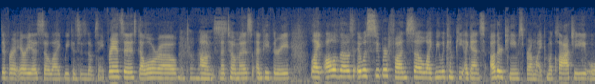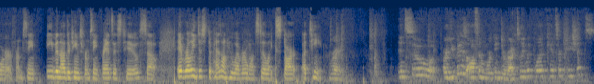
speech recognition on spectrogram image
different areas. So like we consisted of St. Francis, Del Oro, Natomas. Um, Natomas, NP3, like all of those. It was super fun. So like we would compete against other teams from like McClatchy or from St. even other teams from St. Francis too. So it really just depends on whoever wants to like start a team. Right. And so, are you guys often working directly with blood cancer patients?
